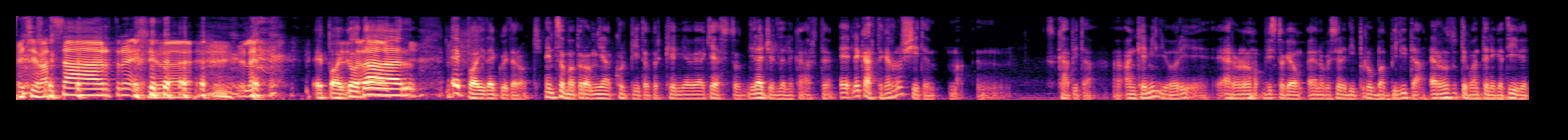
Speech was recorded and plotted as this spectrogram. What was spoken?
E c'era Sartre, e c'era... E poi Godard. E poi leggo i tarocchi. Insomma, però mi ha colpito perché mi aveva chiesto di leggere delle carte. E le carte che erano uscite, ma mm, capita eh, anche ai migliori, erano, visto che è una questione di probabilità, erano tutte quante negative.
